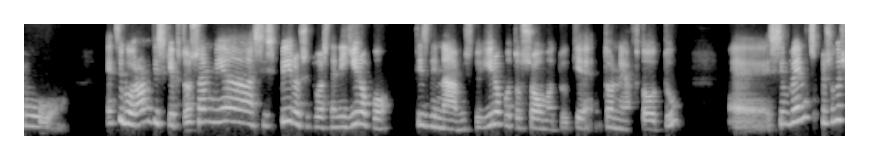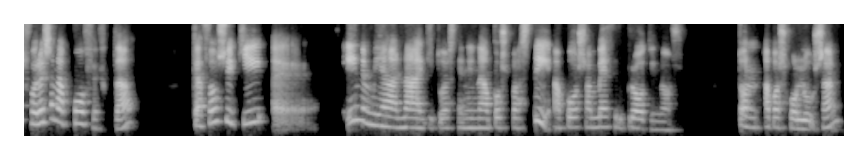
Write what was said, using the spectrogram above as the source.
που έτσι μπορώ να τη σκεφτώ σαν μια συσπήρωση του ασθενή γύρω από τις δυνάμεις του, γύρω από το σώμα του και τον εαυτό του, ε, συμβαίνει τις περισσότερες φορές αναπόφευκτα, καθώς εκεί ε, είναι μια ανάγκη του ασθενή να αποσπαστεί από όσα μέχρι πρότινος τον απασχολούσαν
